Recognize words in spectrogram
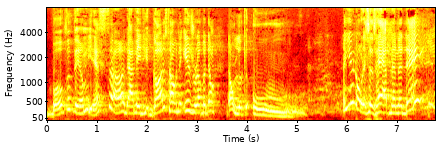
both of them, yes, sir. I mean, God is talking to Israel, but don't don't look at ooh. And you know this is happening today.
